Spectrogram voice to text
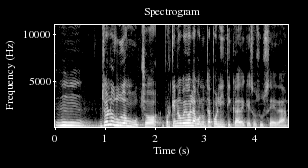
Mm, yo lo dudo mucho porque no veo la voluntad política de que eso suceda.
